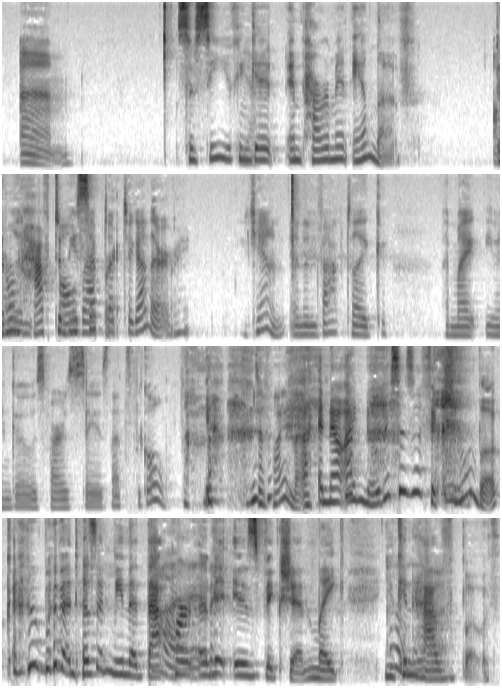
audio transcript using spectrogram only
um, so, see, you can Yeah. get empowerment and love. They all don't in- have to be separate. together. Right. You can. And in fact, like, I might even go as far as to say is that's the goal. Yeah. to find that. And now I know this is a fictional book, but that doesn't mean that that part of it is fiction. Like you Oh, can yeah. have both.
